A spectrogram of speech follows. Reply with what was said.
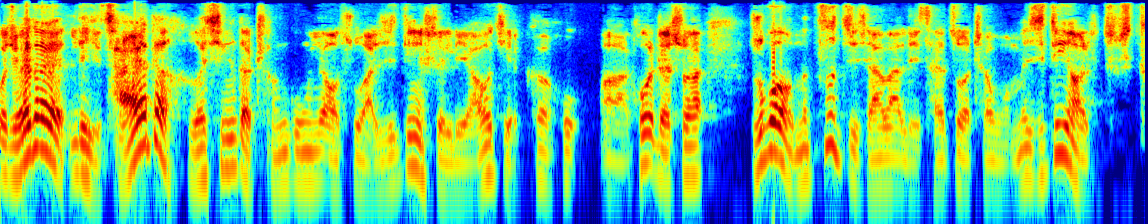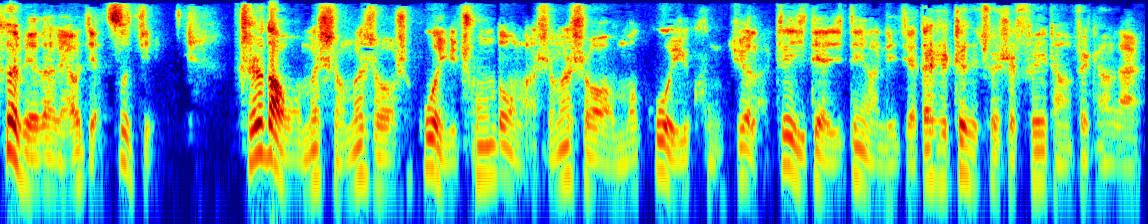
我觉得理财的核心的成功要素啊，一定是了解客户啊，或者说，如果我们自己想把理财做成，我们一定要特别的了解自己，知道我们什么时候是过于冲动了，什么时候我们过于恐惧了，这一点一定要理解。但是这个确实非常非常难，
